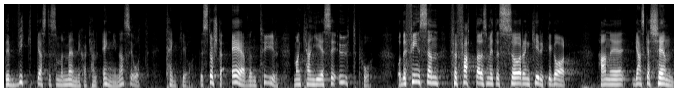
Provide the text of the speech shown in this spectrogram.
det viktigaste som en människa kan ägna sig åt, tänker jag. Det största äventyr man kan ge sig ut på. Och det finns en författare som heter Sören Kierkegaard. Han är ganska känd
